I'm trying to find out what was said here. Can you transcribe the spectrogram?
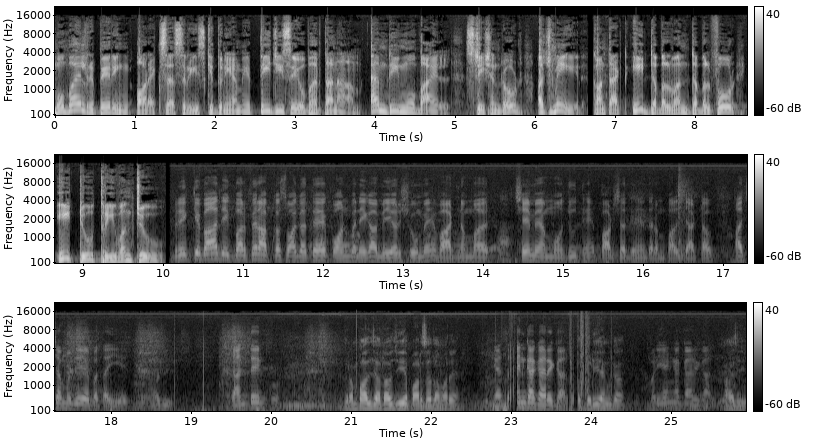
Mobile repairing और एक्सेसरीज की दुनिया में तेज़ी से उभरता नाम M D mobile station road Ajmer contact at double one double four eight two three one two break के बाद एक बार फिर आपका स्वागत है कौन बनेगा मेयर शो में वार्ड नंबर छः में हम मौजूद हैं पार्षद हैं धर्मपाल जाटव अच्छा मुझे बताइए जानते हैं इनको? धर्मपाल जाटव जी है पार्षद हमारे। कैसा है इनका कार्यकाल? बहुत बढ़िया इनका। बढ़िया इनका कार्यकाल? हाँ जी।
